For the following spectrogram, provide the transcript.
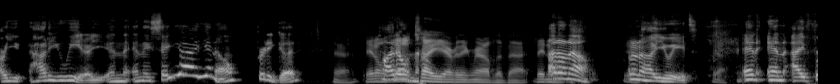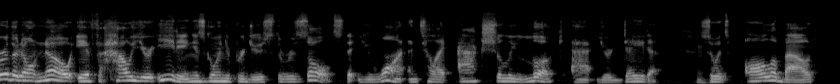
are you, how do you eat? Are you, and, and they say, yeah, you know, pretty good. Yeah. They don't, they don't, don't tell you everything right off the bat. They don't. I don't know. Yeah. I don't know how you eat. Yeah. And, and I further don't know if how you're eating is going to produce the results that you want until I actually look at your data. Hmm. So it's all about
